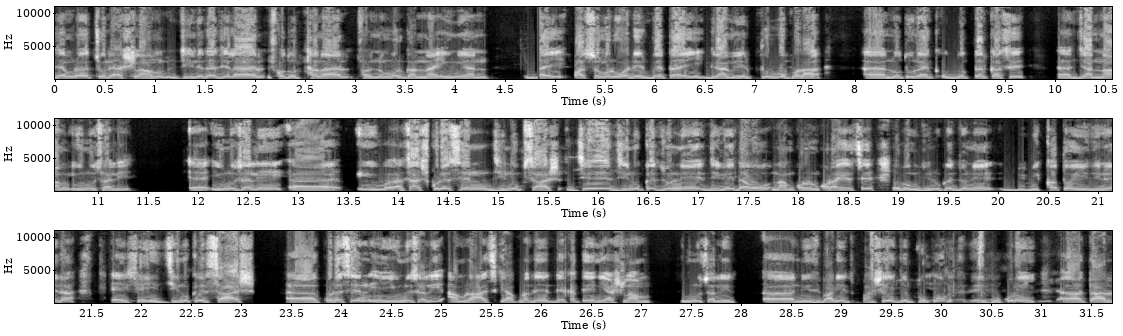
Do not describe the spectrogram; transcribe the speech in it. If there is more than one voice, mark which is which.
Speaker 1: আজ আমরা চলে আসলাম ঝিনেদা জেলার সদর থানার ছয় নম্বর গান্না ইউনিয়ন, তাই পাঁচ নম্বর ওয়ার্ডের বেতাই গ্রামের পূর্বপাড়া নতুন এক উদ্যোক্তার কাছে যার নাম ইউনুস আলী। ইউনুস আলী চাষ করেছেন ঝিনুক চাষ। যে ঝিনুকের জন্য ঝিনেদাও নামকরণ করা হয়েছে এবং ঝিনুকের জন্য বিখ্যাত এই ঝিনেদা সেই ঝিনুকের চাষ করেছেন এই ইউনুস আলী। আমরা আজকে আপনাদের দেখাতে নিয়ে আসলাম ইউনুস আলীর নিজ বাড়ির পাশেই যে পুকুর এই পুকুরেই আহ, তার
